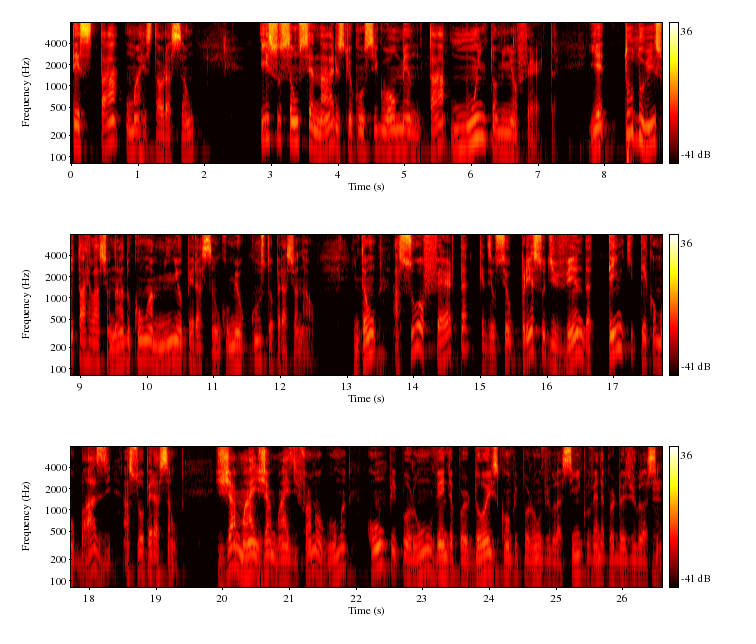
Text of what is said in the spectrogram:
testar uma restauração. Isso são cenários que eu consigo aumentar muito a minha oferta. E é, tudo isso está relacionado com a minha operação, com o meu custo operacional. Então, a sua oferta, quer dizer, o seu preço de venda tem que ter como base a sua operação. Jamais, jamais, de forma alguma, compre por 1, venda por 2, compre por 1,5, venda por 2,5. Uhum.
